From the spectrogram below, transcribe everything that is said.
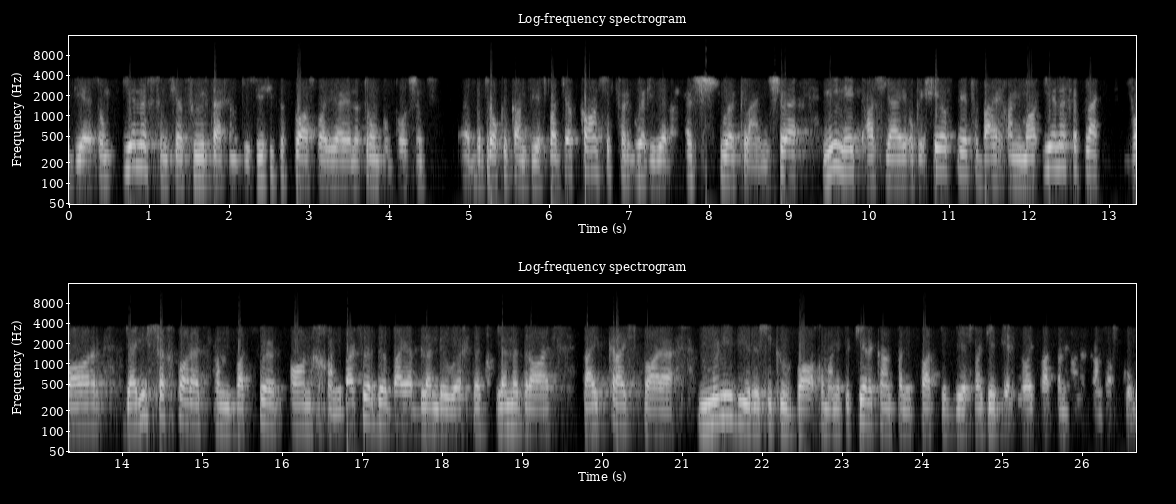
idee is om enigstens jou voertuig in 'n posisie te plaas waar jy in 'n tromp op botsing betrokke kan wees want jou kanse vir oorlewing is so klein. So nie net as jy op die geelstreep verbygaan nie, maar enige plek waar jy nie sigbaar is van wat voor aangaan nie. Byvoorbeeld by 'n blinde hoogte, blinde draai, by kruispaaie, moenie die risiko waag om aan die verkeerde kant van die pad te wees want jy weet nooit wat van die ander kant af kom.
